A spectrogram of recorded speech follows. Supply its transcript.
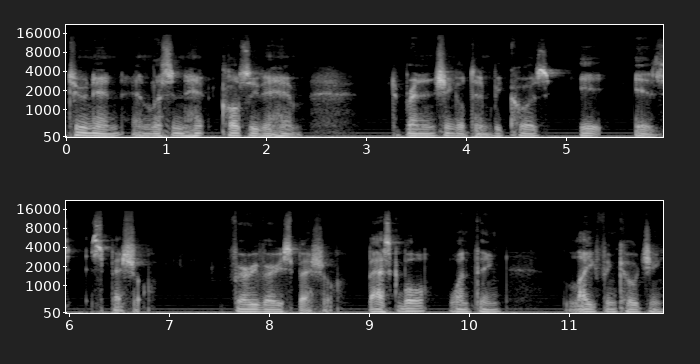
tune in and listen closely to him, to Brennen Shingleton, because it is special. Very, very special. Basketball, one thing, life and coaching,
